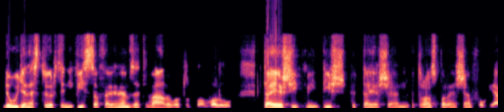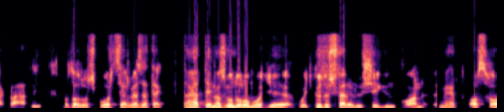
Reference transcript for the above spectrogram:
de ugyanezt történik visszafelé nemzeti válogatottban való teljesítményt is teljesen transzparensen fogják látni az adott sportszervezetek. Tehát én azt gondolom, hogy, hogy közös felelősségünk van, mert az, ha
